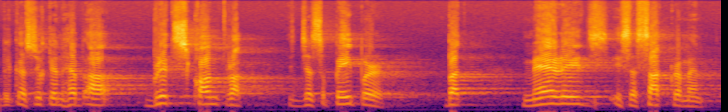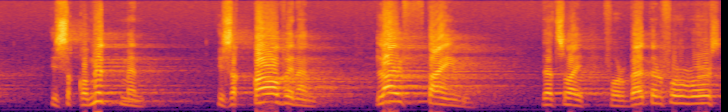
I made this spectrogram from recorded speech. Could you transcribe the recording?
because you can have a bridge contract, it's just a paper. But marriage is a sacrament, it's a commitment, it's a covenant, lifetime. That's why, for better, for worse,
